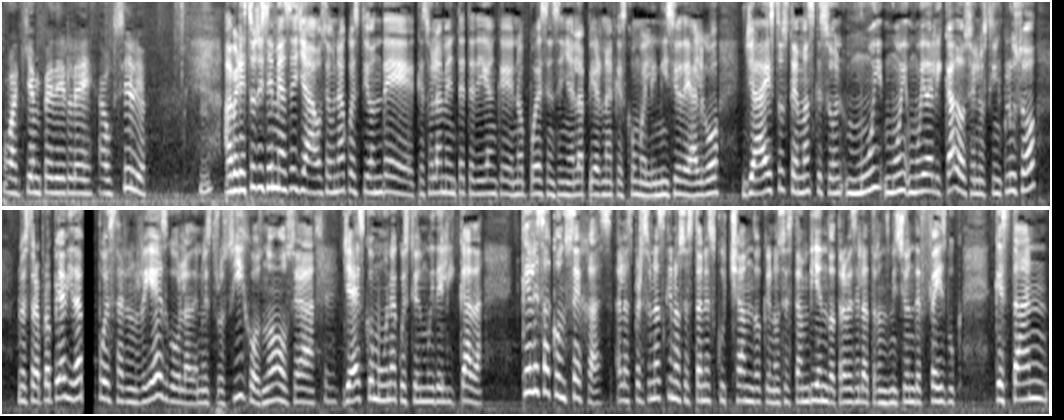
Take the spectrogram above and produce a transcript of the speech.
o a quien pedirle auxilio. A ver, esto sí se me hace ya, o sea, una cuestión de que solamente te digan que no puedes enseñar la pierna, que es como el inicio de algo, ya estos temas que son muy, muy, muy delicados, en los que incluso nuestra propia vida puede estar en riesgo, la de nuestros hijos, ¿no? O sea, Sí. ya es como una cuestión muy delicada. ¿Qué les aconsejas a las personas que nos están escuchando, que nos están viendo a través de la transmisión de Facebook, que están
